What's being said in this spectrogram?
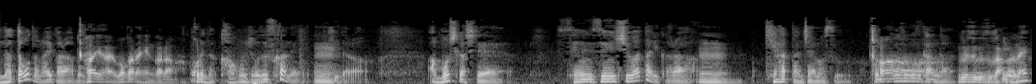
なったことないから、僕。はいはい、わからへんから。これな花粉症ですかね、うん。聞いたら、あ、もしかして、先々週あたりからうん。来はったんちゃいます？そのグズグズ感が。グズグズ感がね。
